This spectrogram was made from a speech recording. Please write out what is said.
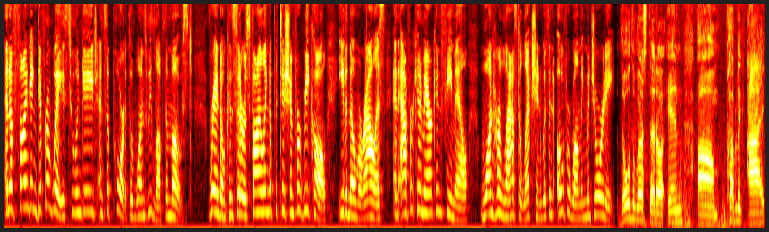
and of finding different ways to engage and support the ones we love the most. Randall considers filing a petition for recall, even though Morales, an African American female, won her last election with an overwhelming majority. Those of us that are in um, public eye,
